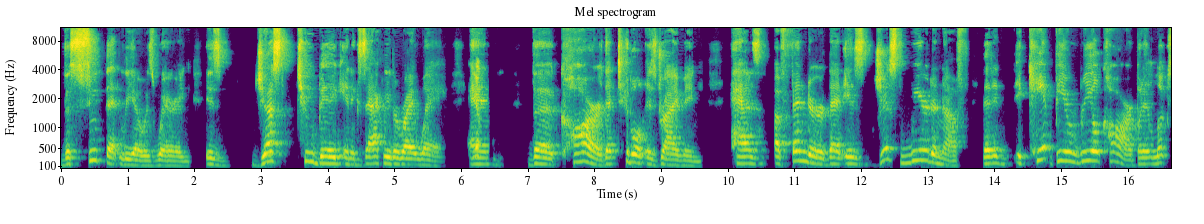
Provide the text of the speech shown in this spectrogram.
the suit that Leo is wearing is just too big in exactly the right way. And Yep. the car that Tybalt is driving has a fender that is just weird enough that it, it can't be a real car, but it looks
